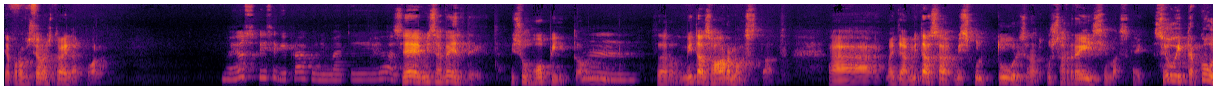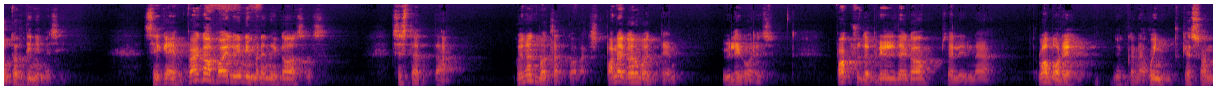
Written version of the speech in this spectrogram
ja professioonist väljapoole? ma ei oska isegi praegu niimoodi öelda. see, mis sa veel teed, mis su hobid on mm., saad aru, mida sa armastad äh,, ma ei tea, mida sa, mis kultuuri sa oled, kus sa reisimas käid, see huvitab kohutavalt inimesi. see käib väga palju inimbrändi kaasas, sest et äh, kui nüüd mõtled korraks, pane kõrvuti ülikoolis paksude prillidega selline labori niisugune hunt, kes on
